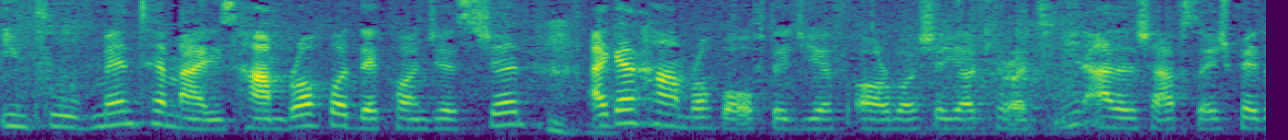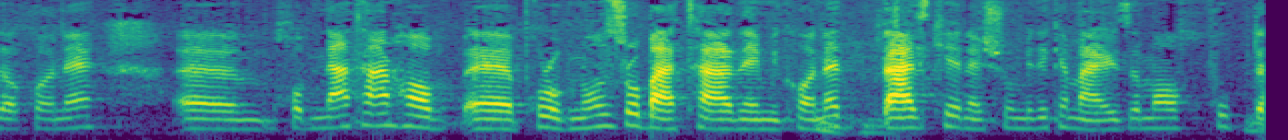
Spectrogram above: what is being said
improvement مریض همراه با decongestion اگر همراه با افت GFR باشه یا کراتینین عددش افزایش پیدا کنه خب نه تنها prognosis رو بدتر نمی‌کنه بلکه نشون میده که مریض ما خوب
